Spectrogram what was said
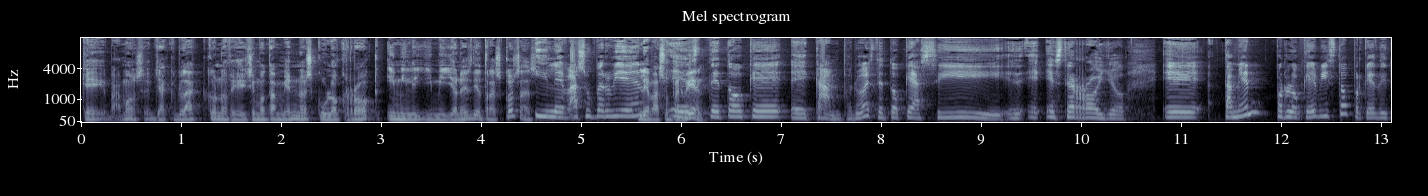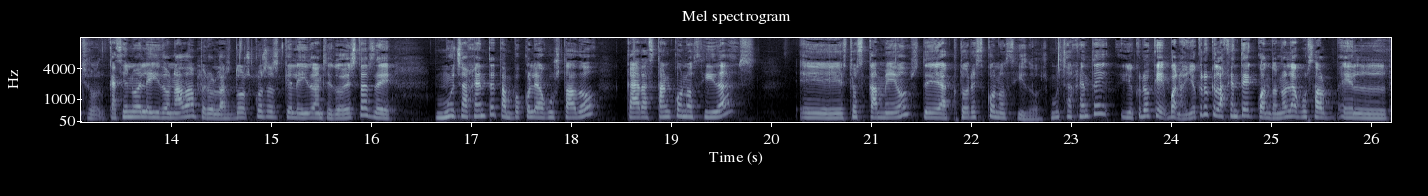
Que, vamos, Jack Black, conocidísimo también, ¿no? School of Rock y, mil- y millones de otras cosas. Y le va súper bien. Le va superbién. Este toque eh, camp, ¿no? Este toque así, eh, este rollo. Eh, también, por lo que he visto, porque he dicho, casi no he leído nada, pero las dos cosas que he leído han sido estas de mucha gente tampoco le ha gustado caras tan conocidas. eh, estos cameos de actores conocidos. Mucha gente, yo creo que, bueno, yo creo que la gente cuando no le ha gustado el,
